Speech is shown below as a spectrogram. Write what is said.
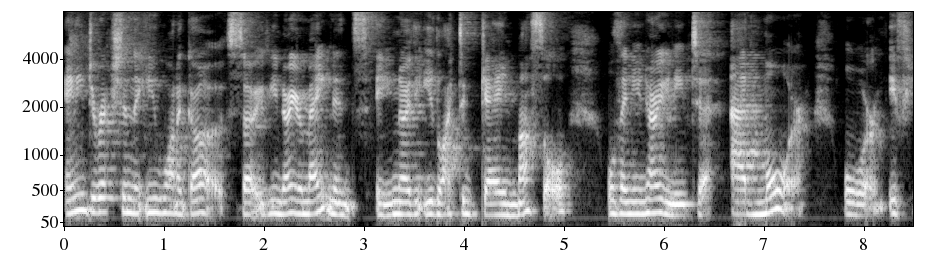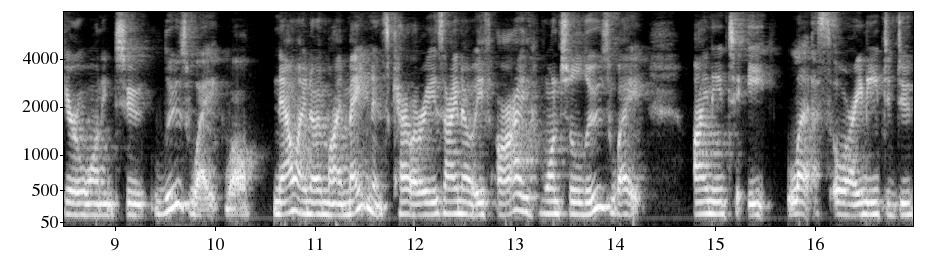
any direction that you want to go. So, if you know your maintenance and you know that you'd like to gain muscle, well, then you know you need to add more. Or if you're wanting to lose weight, well, now I know my maintenance calories. I know if I want to lose weight, I need to eat less or I need to do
